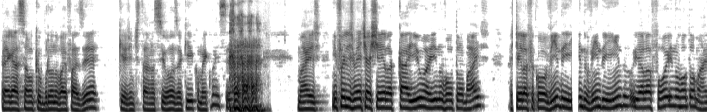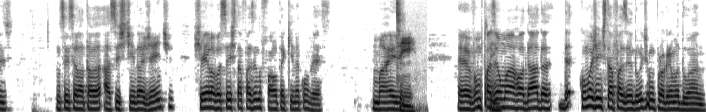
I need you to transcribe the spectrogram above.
pregação que o Bruno vai fazer, que a gente está ansioso aqui, como é que vai ser. Mas, infelizmente, a Sheila caiu aí, não voltou mais. A Sheila ficou vindo e indo, vindo e indo, e ela foi e não voltou mais. Não sei se ela está assistindo a gente. Sheila, você está fazendo falta aqui na conversa. Mas Sim. É, vamos fazer Sim. uma rodada. De... Como a gente está fazendo o último programa do ano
